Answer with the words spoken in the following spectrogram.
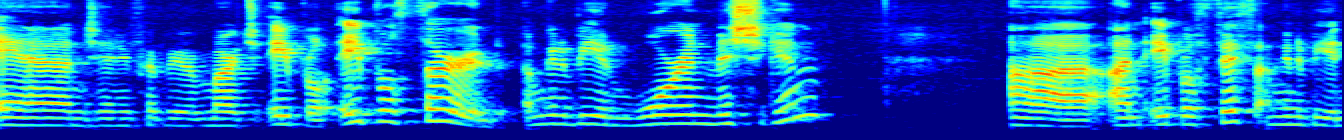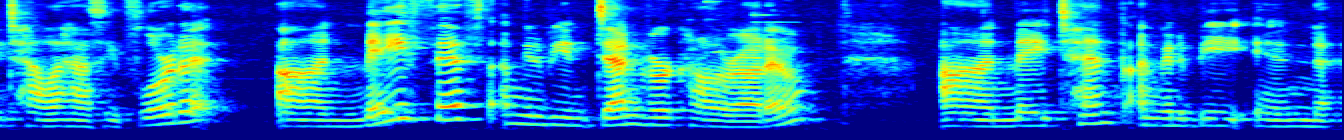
and January, February, March, April. April 3rd, I'm going to be in Warren, Michigan. Uh, on April 5th, I'm going to be in Tallahassee, Florida. On May 5th, I'm going to be in Denver, Colorado. On May 10th, I'm going to be in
